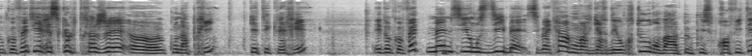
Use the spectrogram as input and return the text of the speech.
Donc en fait il reste que le trajet euh, qu'on a pris qui est éclairé. Et donc en fait même si on se dit ben c'est pas grave on va regarder au retour, on va un peu plus profiter,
